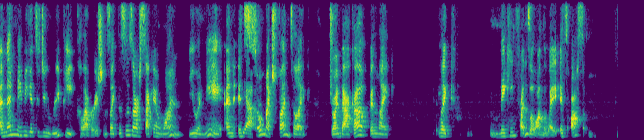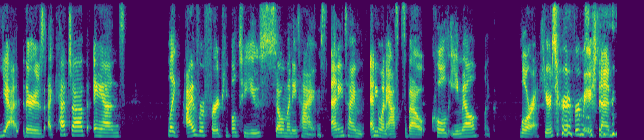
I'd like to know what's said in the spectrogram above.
and then maybe get to do repeat collaborations. Like this is our second one, you and me. And it's yeah. so much fun to like join back up and like like making friends along the way. It's awesome. Yeah, there's a catch up and like I've referred people to you so many times. Anytime anyone asks about cold email, like Laura, here's her information.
